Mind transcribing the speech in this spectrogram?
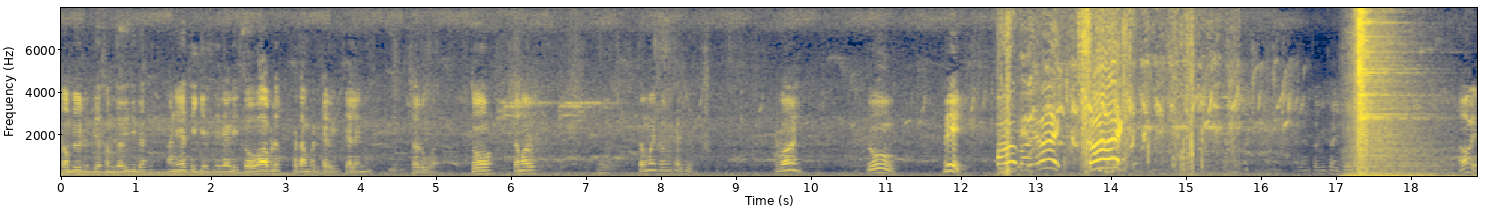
કમ્પ્લીટ રીતે સમજાવી દીધા છે અને એ થઈ ગયા છે રેડી તો હવે આપણે ફટાફટ કરવી ચેલેન્જની શરૂઆત. તો તમારો સમય શરૂ થાય છે. વન ટુ થ્રી શરૂ થાય છે. હવે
